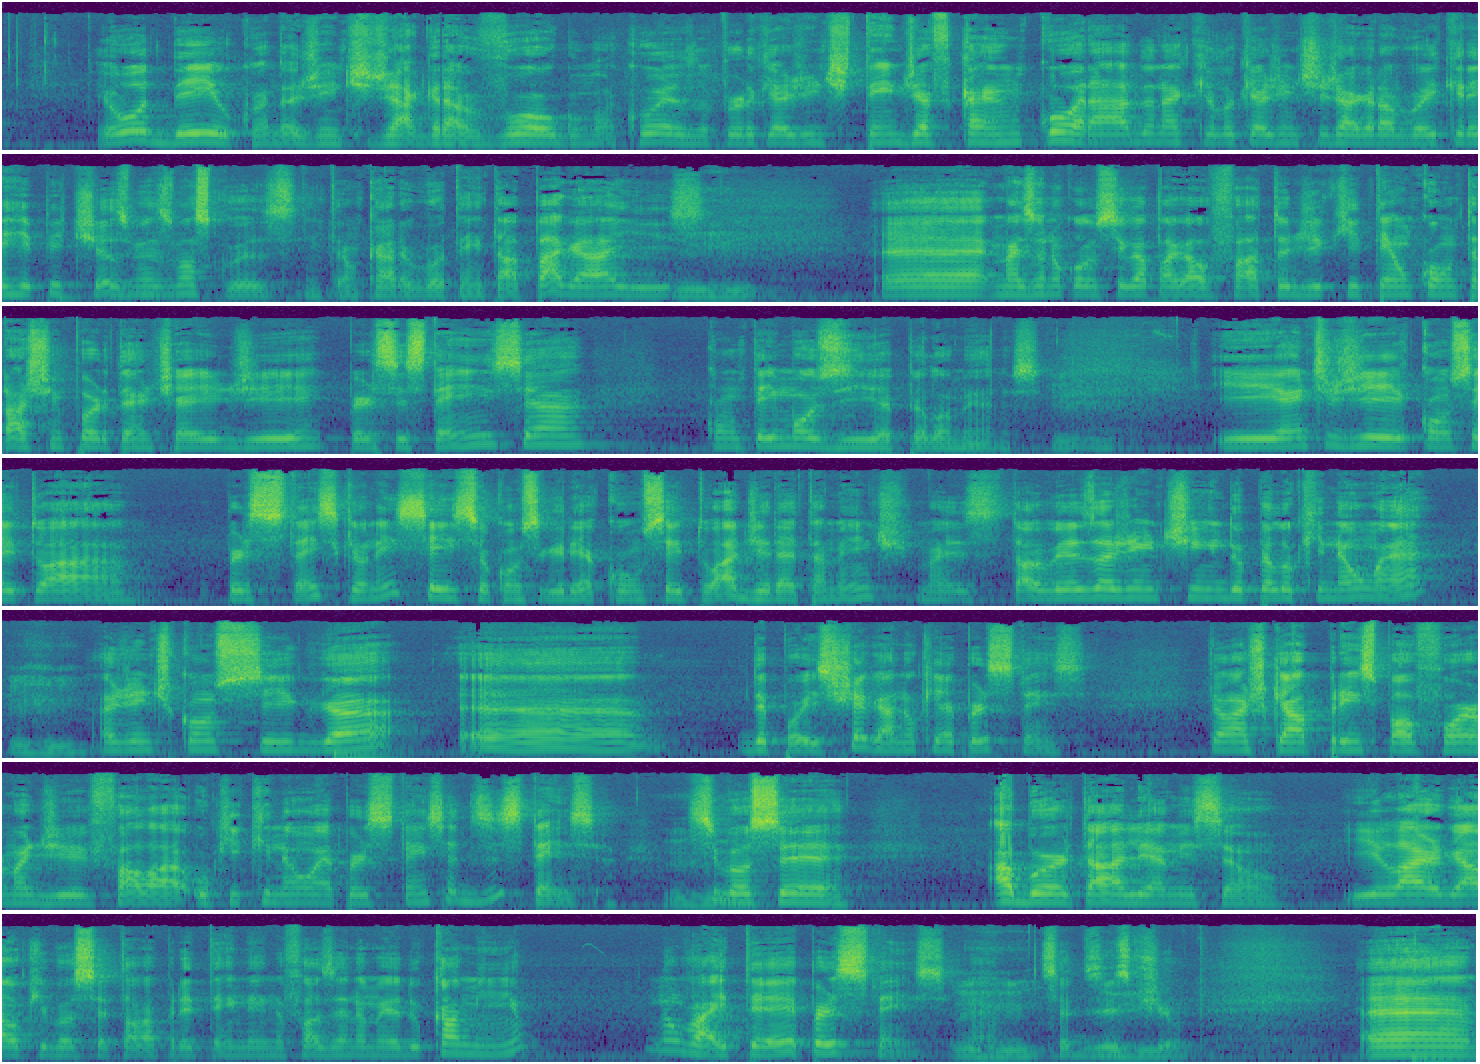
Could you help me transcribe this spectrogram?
Eu odeio quando a gente já gravou alguma coisa, porque a gente tende a ficar ancorado naquilo que a gente já gravou e querer repetir as mesmas coisas. Então, cara, eu vou tentar apagar isso. É, mas eu não consigo apagar o fato de que tem um contraste importante aí de persistência com teimosia, pelo menos. E antes de conceituar persistência, que eu nem sei se eu conseguiria conceituar diretamente, mas talvez a gente indo pelo que não é, Uhum. a gente consiga é, depois chegar no que é persistência. Então acho que a principal forma de falar o que, que não é persistência é desistência. Se você abortar ali a missão e largar o que você estava pretendendo fazer no meio do caminho, não vai ter persistência. né? Uhum. Você desistiu. É,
